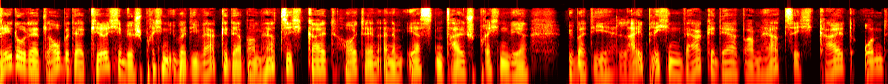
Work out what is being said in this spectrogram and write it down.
Credo der Glaube der Kirche. Wir sprechen über die Werke der Barmherzigkeit. Heute in einem ersten Teil sprechen wir über die leiblichen Werke der Barmherzigkeit und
